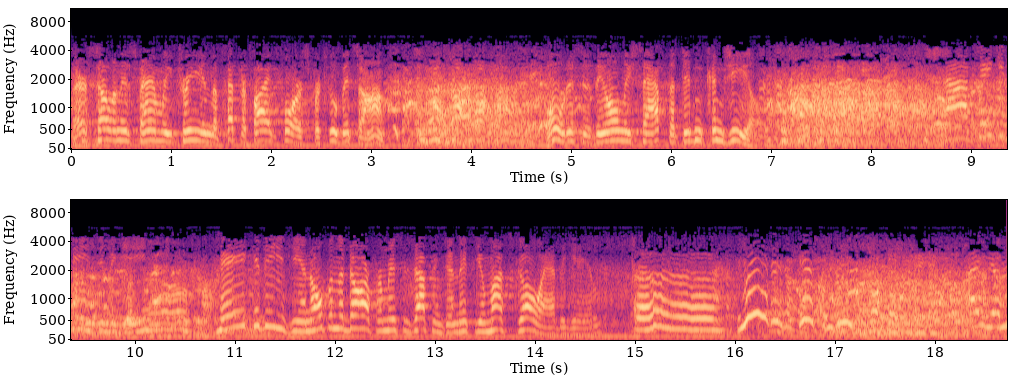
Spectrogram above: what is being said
They're selling his family tree in the petrified forest for two bits a hump. oh, this is the only sap that didn't congeal. Now, take it easy, McGee. Take it easy and open the door for Mrs. Uppington if you must go, Abigail. Uh, yes, yes, indeed. I, um,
